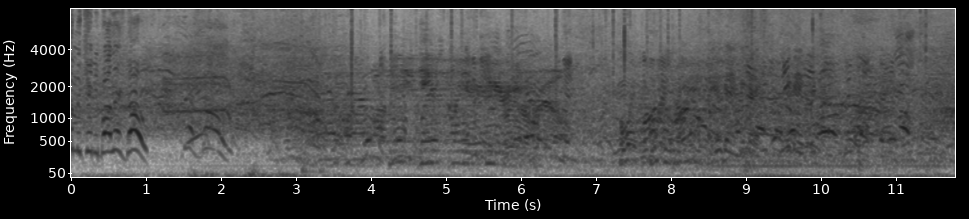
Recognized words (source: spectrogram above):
We the McKinney, bro. Let's go. Let's go. Yes,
